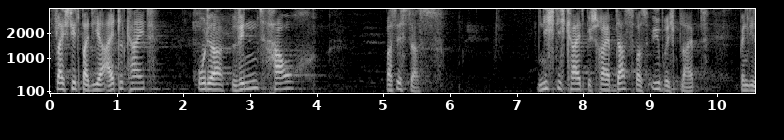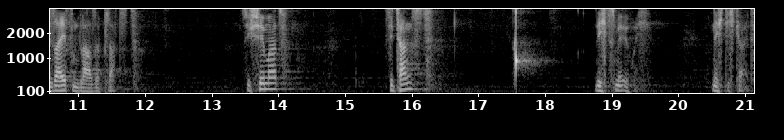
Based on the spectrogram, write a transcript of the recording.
Vielleicht steht bei dir Eitelkeit oder Wind, Hauch. Was ist das? Nichtigkeit beschreibt das, was übrig bleibt, wenn die Seifenblase platzt. Sie schimmert, sie tanzt, nichts mehr übrig. Nichtigkeit.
